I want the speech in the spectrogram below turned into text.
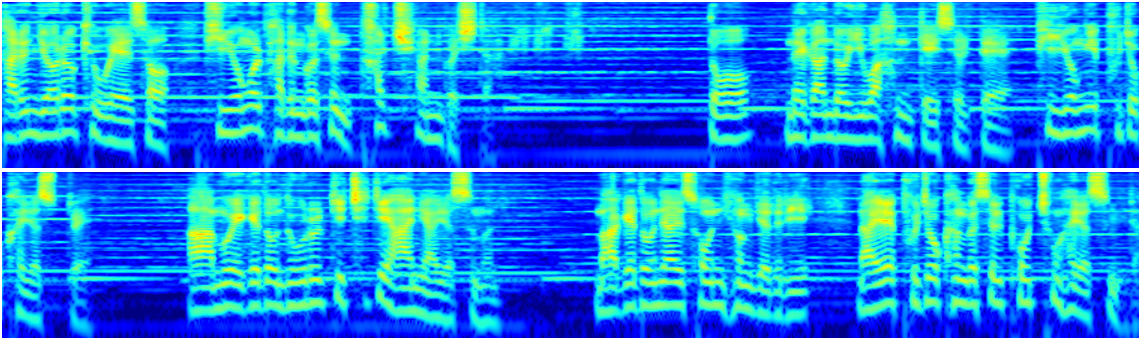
다른 여러 교회에서 비용을 받은 것은 탈취한 것이다. 또 내가 너희와 함께 있을 때 비용이 부족하였을 때 아무에게도 누를 끼치지 아니하였음은 마게도냐에서 온 형제들이 나의 부족한 것을 보충하였습니다.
